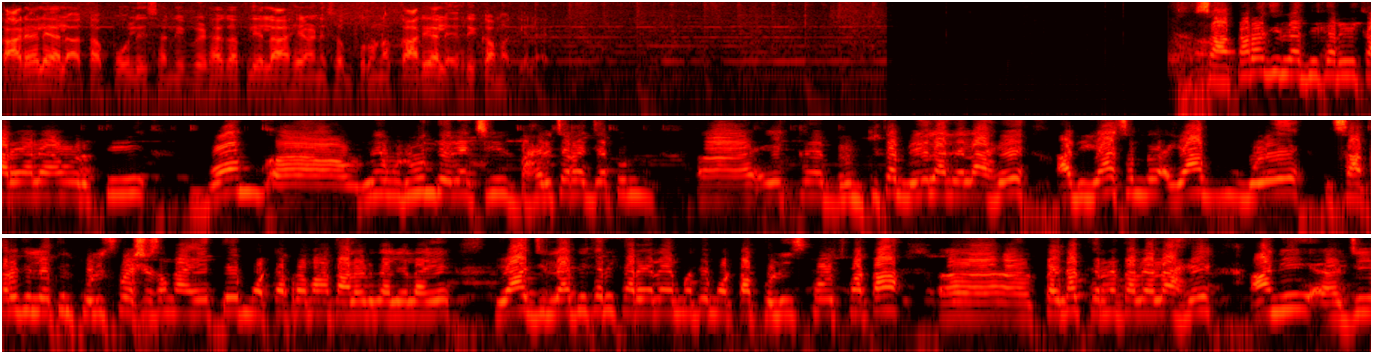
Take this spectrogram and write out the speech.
कार्यालयाला आता पोलिसांनी वेढा घातलेला आहे आणि संपूर्ण कार्यालय रिकामं केलं आहे सातारा जिल्हाधिकारी कार्यालयावरती बॉम्ब ने उडवून देण्याची बाहेरच्या राज्यातून एक धमकीचा मेल आलेला आहे. आणि या संद यामुळे सातारा जिल्ह्यातील पोलीस प्रशासन आहे ते मोठ्या प्रमाणात अलर्ट झालेलं आहे. या जिल्हाधिकारी कार्यालयामध्ये मोठा पोलीस फौजफाटा तैनात करण्यात आलेला आहे. आणि जे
